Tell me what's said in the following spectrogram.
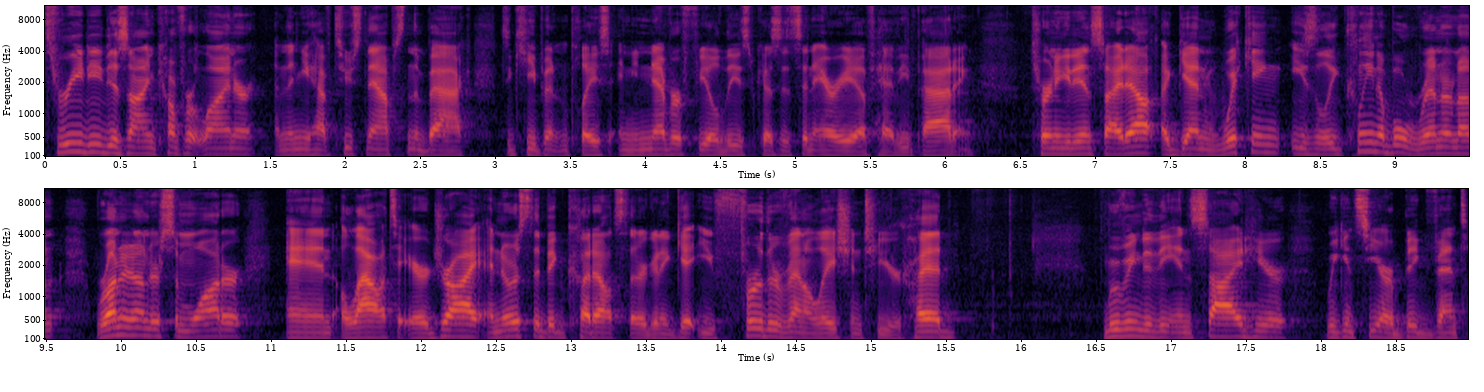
3D design comfort liner, and then you have two snaps in the back to keep it in place, and you never feel these because it's an area of heavy padding. Turning it inside out, again, wicking, easily cleanable, run it, un run it under some water and allow it to air dry. And notice the big cutouts that are gonna get you further ventilation to your head. Moving to the inside here, we can see our big vent,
